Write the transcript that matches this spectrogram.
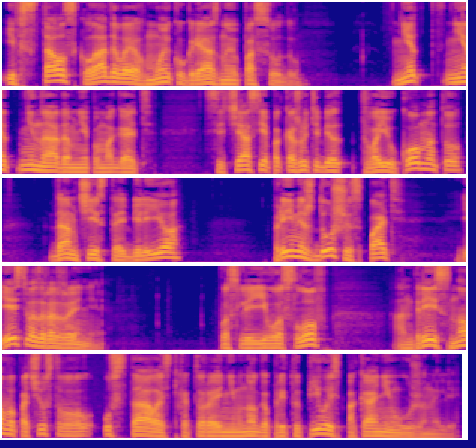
и встал, складывая в мойку грязную посуду. «Нет, нет, не надо мне помогать. Сейчас я покажу тебе твою комнату, дам чистое белье, примешь душ и спать. Есть возражения?» После его слов Андрей снова почувствовал усталость, которая немного притупилась, пока они ужинали.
